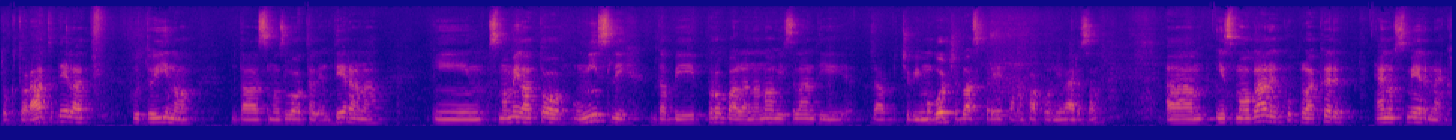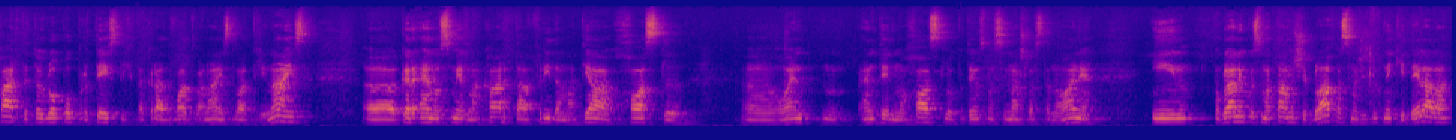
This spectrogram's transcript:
doktorat delati v tujino, da smo zelo talentirana. In smo imeli to v mislih, da bi probala na Novi Zelandiji, da bi, če bi mogoče bila sprejeta na kakšno univerzo. Um, in smo v glavnem kupila kar enosmerne karte, to je bilo po protestih takrat 2012-2013, uh, kar enosmerna karta, Frida Matja, hostel, uh, v en, en teden v hostlu, potem smo si našli stanovanje. In v glavnem, ko smo tam že bila, pa smo že tudi nekaj delala,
